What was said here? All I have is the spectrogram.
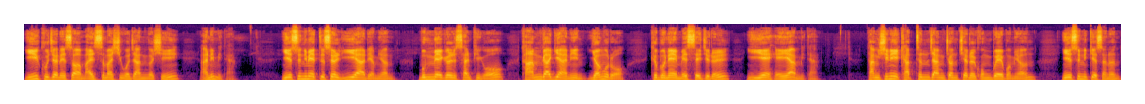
이 구절에서 말씀하시고자 한 것이 아닙니다. 예수님의 뜻을 이해하려면 문맥을 살피고 감각이 아닌 영으로 그분의 메시지를 이해해야 합니다. 당신이 같은 장 전체를 공부해 보면 예수님께서는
